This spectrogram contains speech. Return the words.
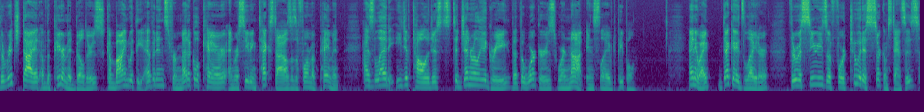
the rich diet of the pyramid builders, combined with the evidence for medical care and receiving textiles as a form of payment, has led Egyptologists to generally agree that the workers were not enslaved people. Anyway, decades later, through a series of fortuitous circumstances,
